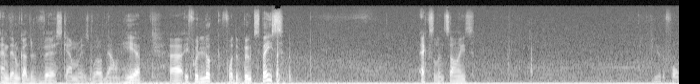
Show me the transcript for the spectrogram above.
and then we've got the reverse camera as well down here. Uh, if we look for the boot space, excellent size beautiful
